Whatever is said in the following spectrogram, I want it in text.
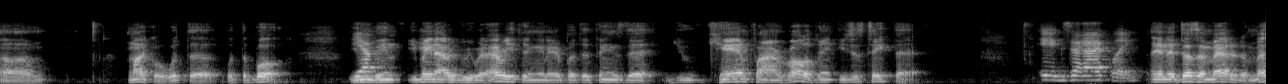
um, Michael with the with the book. You Yep. may you may not agree with everything in there, but the things that you can find relevant, you just take that, Exactly. and it doesn't matter the message.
